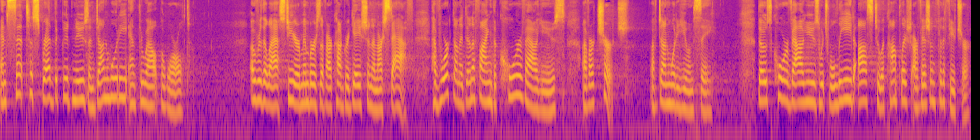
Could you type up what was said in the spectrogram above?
and sent to spread the good news in Dunwoody and throughout the world. Over the last year, members of our congregation and our staff have worked on identifying the core values of our church, of Dunwoody UMC. Those core values which will lead us to accomplish our vision for the future.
